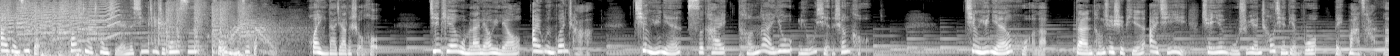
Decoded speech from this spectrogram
爱问资本帮助创始人的新经济公司投融资管。欢迎大家的守候。今天我们来聊一聊爱问观察。庆余年撕开疼爱优流血的伤口。庆余年火了，但腾讯视频、爱奇艺却因五十元超前点播被骂惨了。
